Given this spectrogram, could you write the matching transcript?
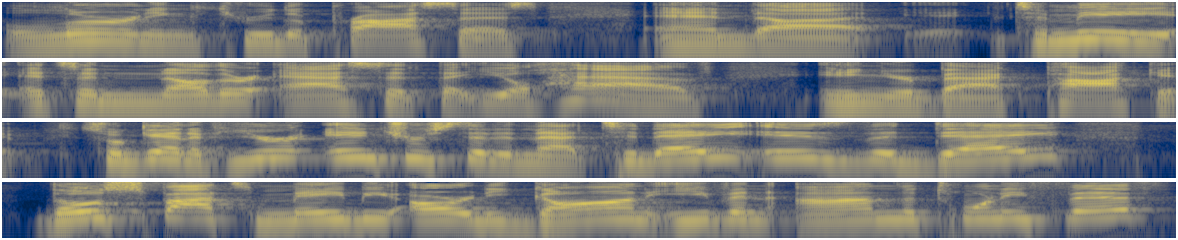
learning through the process. And uh, to me, it's another asset that you'll have in your back pocket. So again, if you're interested in that, today is the day. Those spots may be already gone even on the 25th.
